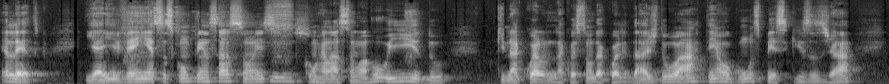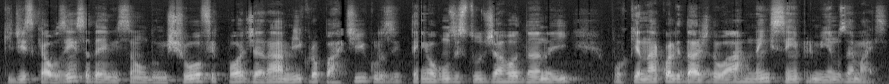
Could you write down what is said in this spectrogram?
elétrico. E aí vem essas compensações isso. com relação a ruído, que na, na questão da qualidade do ar, tem algumas pesquisas já que diz que a ausência da emissão do enxofre pode gerar micropartículas e tem alguns estudos já rodando aí, porque na qualidade do ar nem sempre menos é mais.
